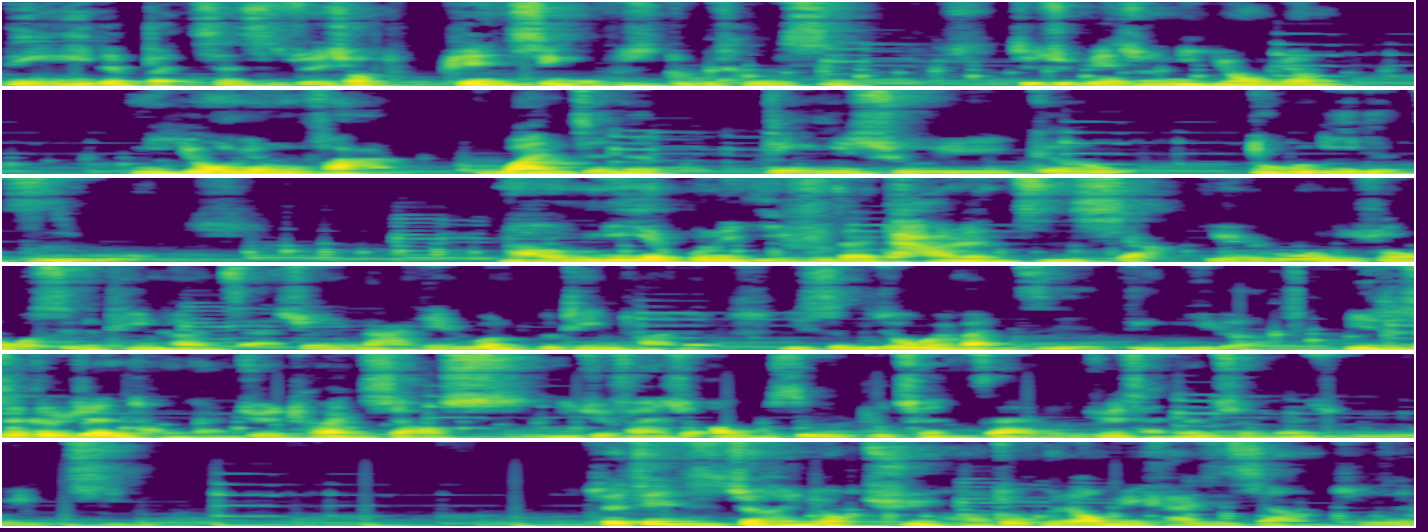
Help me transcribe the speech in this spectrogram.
定义的本身是追求普遍性，而不是独特性。就就变说，你永远你永远无法完整的定义出一个独立的自我。然后你也不能依附在他人之下，因为如果你说我是个听团仔，所以哪天如果你不听团了，你是不是就违反自己的定义了？你的这个认同感就会突然消失，你就发现说，哦，我是不是不存在了？你觉得产生存在主义危机。所以这件事就很有趣哈，就回到我们一开始讲，就是。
